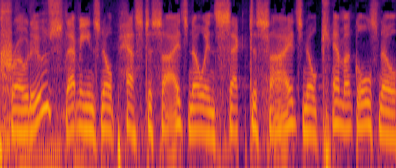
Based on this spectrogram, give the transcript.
produce. That means no pesticides, no insecticides, no chemicals, no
